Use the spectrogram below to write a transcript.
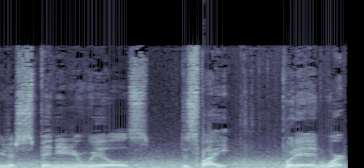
you're just spinning your wheels despite putting in work.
